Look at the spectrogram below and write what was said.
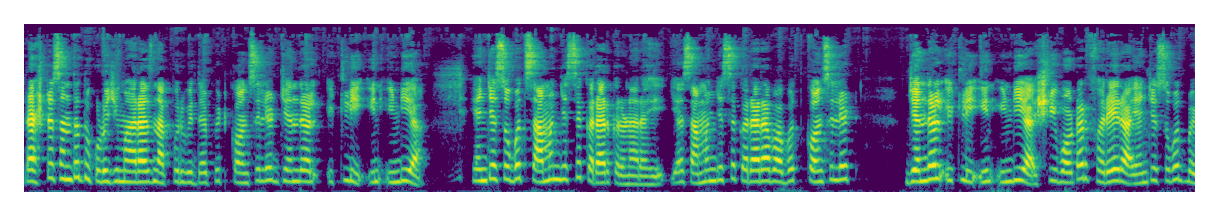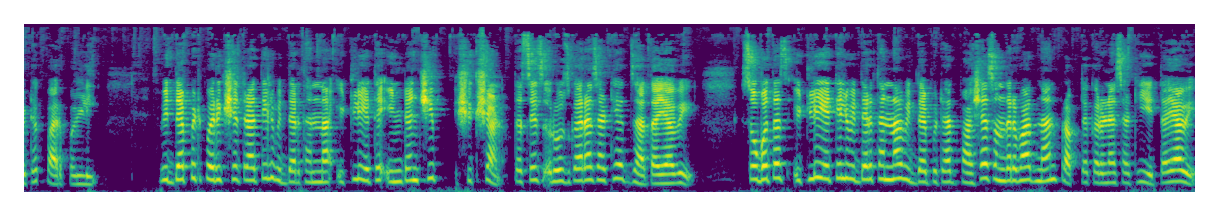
राष्ट्रसंत तुकडोजी महाराज नागपूर विद्यापीठ consulate general Italy in India यांच्यासोबत सामंजस्य करार करणार आहे. या सामंजस्य कराराबाबत consulate general Italy in India Shri Walter Ferreira यांच्यासोबत बैठक पार पडली. विद्यापीठ परिक्षेत्रातील विद्यार्थ्यांना इटली येथे इंटर्नशिप शिक्षण तसेच रोजगारासाठी जाता यावे. सोबतच इटली येथील विद्यार्थ्यांना विद्यापीठात भाषा संदर्भात ज्ञान प्राप्त करण्यासाठी येता यावे.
